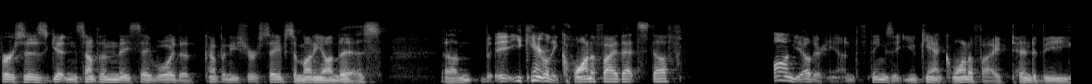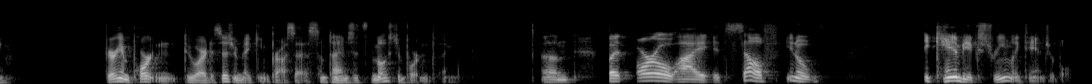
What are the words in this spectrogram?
versus getting something they say, boy, the company sure saved some money on this. Um, it, you can't really quantify that stuff on the other hand, things that you can't quantify tend to be very important to our decision making process. Sometimes it's the most important thing. Um, but ROI itself, you know, it can be extremely tangible.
